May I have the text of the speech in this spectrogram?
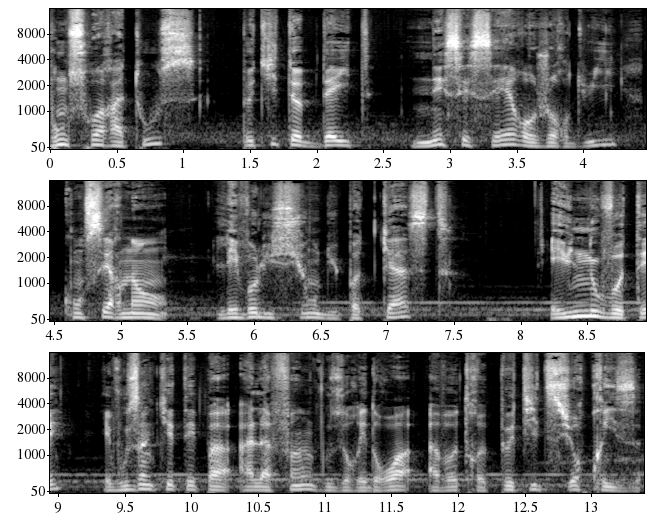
Bonsoir à tous. Petit update nécessaire aujourd'hui concernant l'évolution du podcast et une nouveauté. Et vous inquiétez pas, à la fin, vous aurez droit à votre petite surprise.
